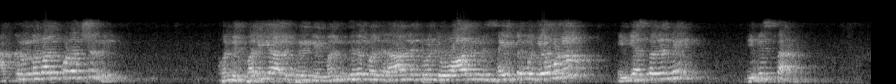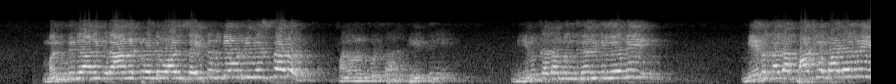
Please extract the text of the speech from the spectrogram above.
అక్కడ ఉన్న వారు కూడా వచ్చింది. కొన్ని పర్యాలు మందిరం మధ్య రానటువంటి వారిని సైతము దేవుడు ఏం చేస్తాడండి? దీవిస్తాడు మందిరానికి రానటువంటి వాడు సైతం దేవుడు దీవిస్తాడు మనం అనుకుంటా ఏంటి? మేము కదా మందిరానికి వెళ్ళేది మేము కదా పాటలు పాడేది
